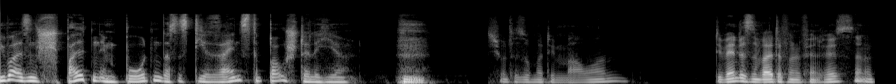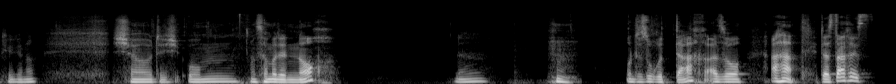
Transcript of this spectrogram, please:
Überall sind Spalten im Boden. Das ist die reinste Baustelle hier. ich untersuche mal die Mauern. Die Wände sind weiter von den Fanfaces dann, okay, genau. Schau dich um. Was haben wir denn noch? Ne? Hm. Untersuche Dach, also, aha, das Dach ist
